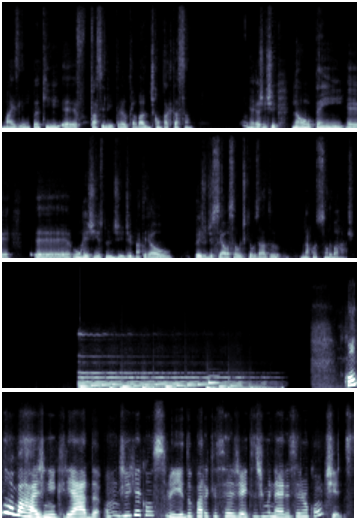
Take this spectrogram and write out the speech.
mais limpa, que facilita o trabalho de compactação. a gente não tem um registro de, de material prejudicial à saúde que é usado na construção da barragem. Quando uma barragem é criada, um dique é construído para que os rejeitos de minério sejam contidos.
